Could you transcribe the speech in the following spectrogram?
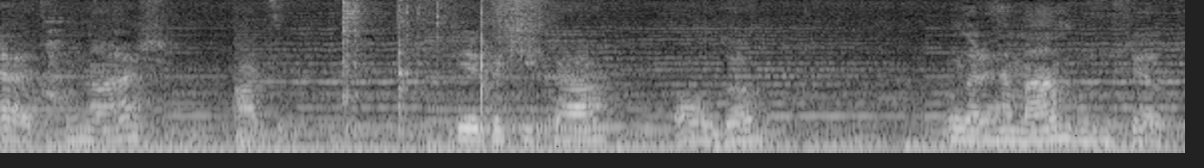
Evet bunlar artık bir dakika oldu. Bunları hemen buzlu suya atıyorum.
